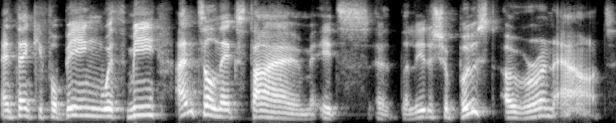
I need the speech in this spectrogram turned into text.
and thank you for being with me. Until next time, it's uh, the Leadership Boost over and out.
